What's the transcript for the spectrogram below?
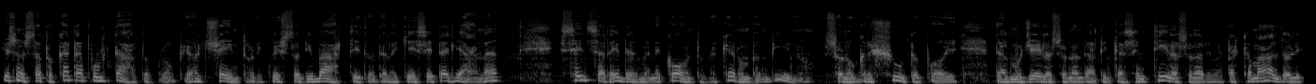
io sono stato catapultato proprio al centro di questo dibattito spirito della Chiesa italiana senza rendermene conto, perché ero un bambino. Sono mm. cresciuto poi, dal Mugello sono andato in Casentino, sono arrivato a Camaldoli,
